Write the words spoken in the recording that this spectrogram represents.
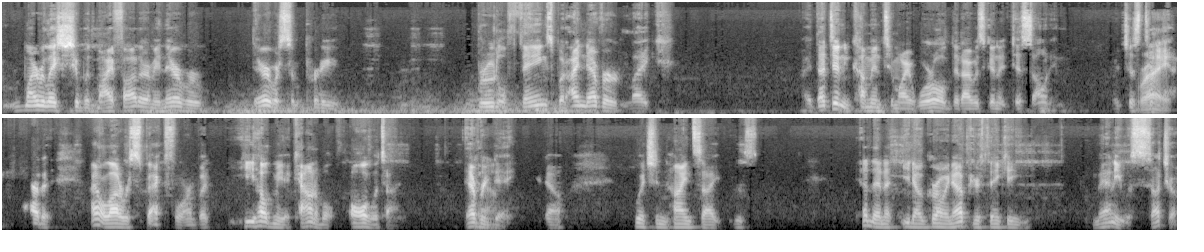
my relationship with my father. I mean, there were there were some pretty brutal things, but I never like I- that didn't come into my world that I was going to disown him. It just Right. I had a, I had a lot of respect for him, but he held me accountable all the time, every Yeah. day. You know, which in hindsight was. And then you know, growing up, you're thinking, man, he was such a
